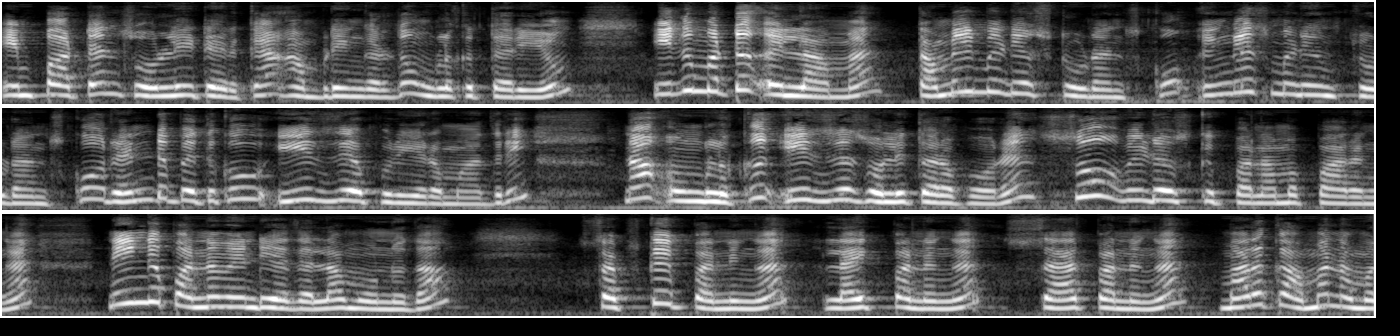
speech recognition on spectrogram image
இம்பார்ட்டன்ட் சொல்லிகிட்டு இருக்கேன் அப்படிங்கிறது உங்களுக்கு தெரியும். இது மட்டும் இல்லாமல் தமிழ் மீடியம் ஸ்டூடெண்ட்ஸ்க்கும் இங்கிலீஷ் மீடியம் ஸ்டூடெண்ட்ஸ்க்கும் ரெண்டு பேத்துக்கும் ஈஸியாக புரிகிற மாதிரி நான் உங்களுக்கு ஈஸியாக சொல்லித்தர போகிறேன் ஸோ வீடியோ ஸ்கிப் பண்ணாமல் பாருங்கள் நீங்கள் பண்ண வேண்டியதெல்லாம் ஒன்று தான் சப்ஸ்கிரைப் பண்ணுங்கள் லைக் பண்ணுங்கள் ஷேர் பண்ணுங்கள் மறக்காமல் நம்ம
